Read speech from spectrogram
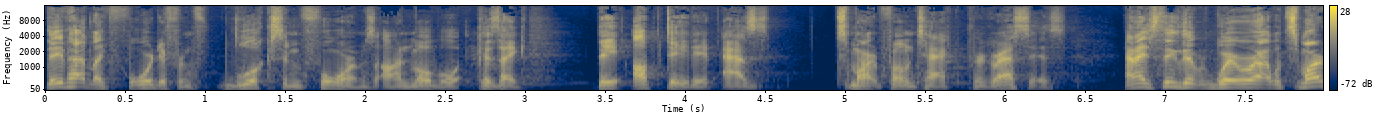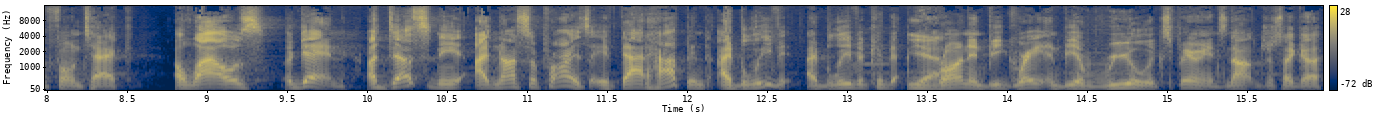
they've had like four different looks and forms on mobile because like they update it as smartphone tech progresses. And I just think that where we're at with smartphone tech allows again a Destiny. I'm not surprised if that happened. I believe it. I believe it could Yeah. run and be great and be a real experience, not just like a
